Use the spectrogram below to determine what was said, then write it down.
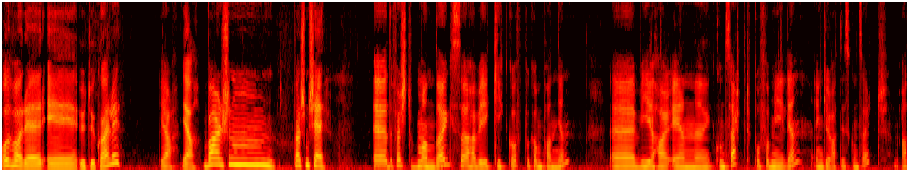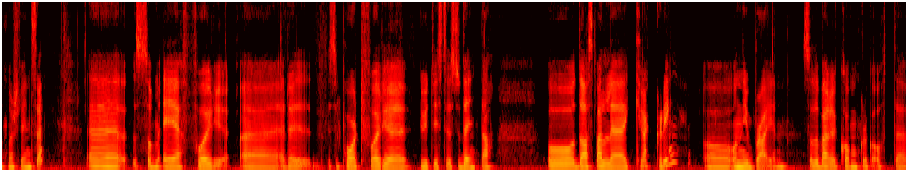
Og det varer eh, ut uka, eller? Ja. Hva, er det som, hva er det som skjer? Eh, Det første på mandag så har vi kickoff på kampanjen. Eh, Vi har en eh, konsert på Familien, en gratis konsert, 18-årsgrense, eh, som er for eh, Eller support for eh, utviste studenter. Og da spiller Krakling og, og New Brian. Så det bare kom klokka åtte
